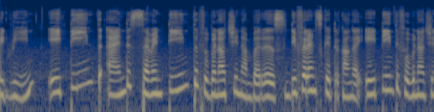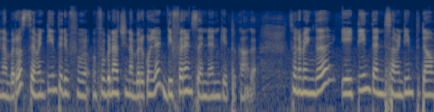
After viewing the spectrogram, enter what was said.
between 18th and 17th Fibonacci number is difference கேட்டிருக்காங்க. 18th Fibonacci நம்பரும் 17th Fibonacci நம்பருக்குள்ள difference என்னன்னு கேட்டிருக்காங்க. ஸோ நம்ம இங்கே 18th and 17th term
